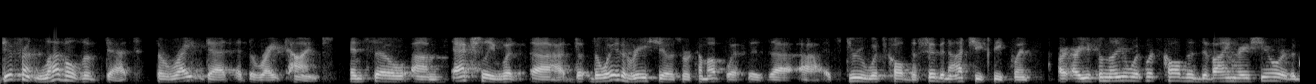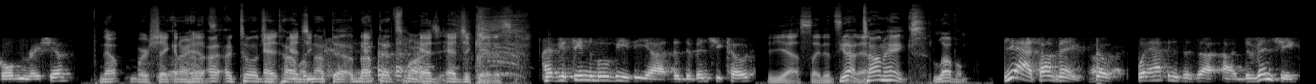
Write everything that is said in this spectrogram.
different levels of debt, the right debt at the right times. And so, um, actually, what uh, the, the, way the ratios were come up with is uh, uh, it's through what's called the Fibonacci sequence. Are, are, you familiar with what's called the divine ratio or the golden ratio? Nope, we're shaking our heads. I, I told you, Tom, edu- I'm not that I'm not that smart. Ed- educate us. Have you seen the movie the uh, the Da Vinci Code? Yes, I did see yeah, that. Tom Hanks, love him. Yeah, Tom Hanks. So what happens is uh, uh, Da Vinci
